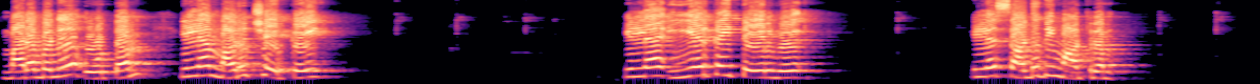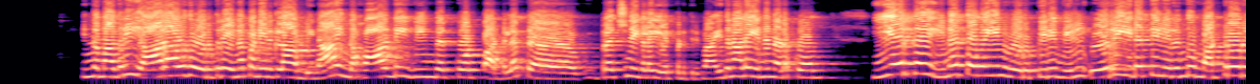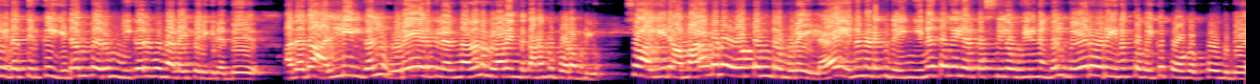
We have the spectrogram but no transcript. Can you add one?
மரபணு ஓட்டம் இல்ல மறுச்சேர்க்கை. இல்ல இயற்கை தேர்வு. இல்ல சடுதி மாற்றம். இந்த மாதிரி யாராவது ஒருத்தர் என்ன பண்ணிருக்கலாம் அப்படின்னா இந்த ஹார்டி வீம்பர் கோட்பாட்டுல பிரச்சனைகளை ஏற்படுத்திருக்கலாம். இதனால என்ன நடக்கும்? இயற்கை இனத்தொகையின் ஒரு பிரிவில் ஒரு இடத்தில் இருந்து மற்றொரு இடத்திற்கு இடம்பெறும் நிகழ்வு நடைபெறுகிறது. அதாவது அல்லீல்கள் ஒரே இடத்துல இருந்தாதான் நம்மளால இந்த கணக்கு போட முடியும். சோ மரபணு ஓட்டம்ன்ற முறையில என்ன நடக்குது? இங்க இனத்தொகையில இருக்க சில உயிரினங்கள் வேறொரு இனத்தொகைக்கு போக போகுது.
